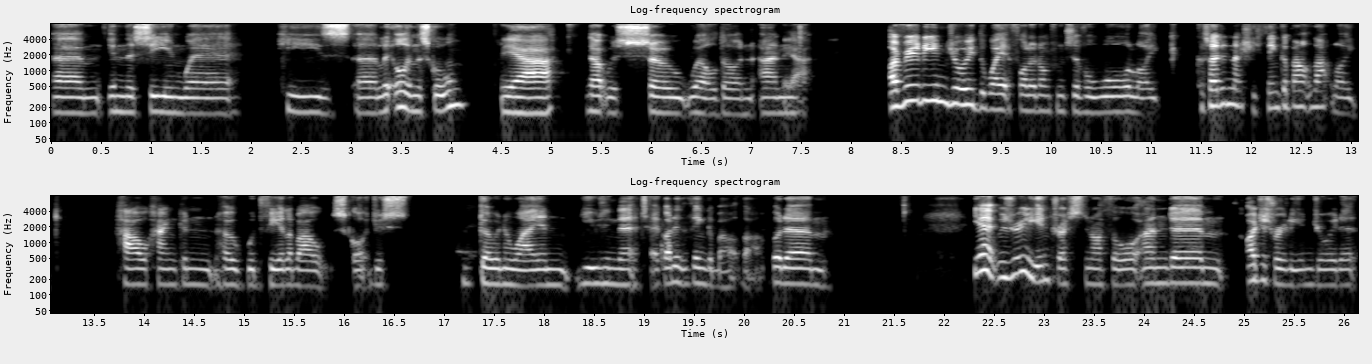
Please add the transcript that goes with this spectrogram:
Um, in the scene where he's uh, little in the school, Yeah. that was so well done, and Yeah. I really enjoyed the way it followed on from Civil War, like because I didn't actually think about that, like how Hank and Hope would feel about Scott just going away and using their tech. I didn't think about that, but um, yeah, it was really interesting. I thought, and um, I just really enjoyed it.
